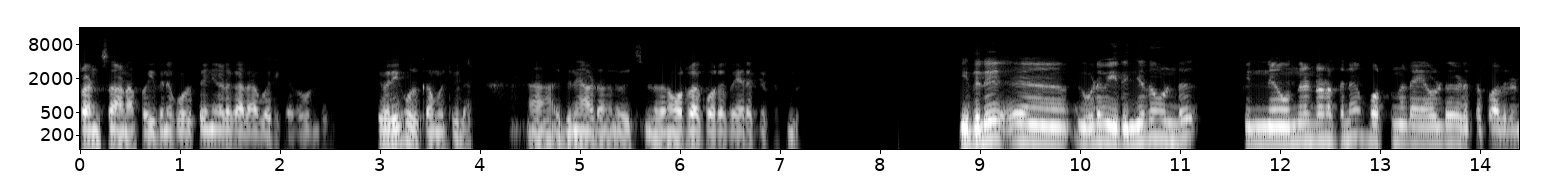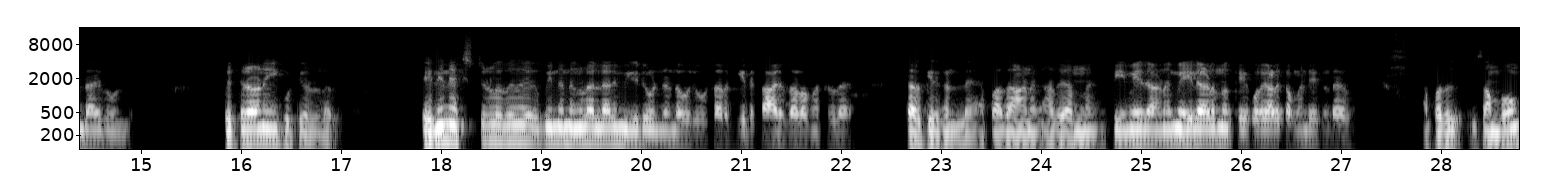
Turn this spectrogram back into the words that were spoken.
ഫ്രണ്ട്സാണ്. അപ്പോൾ ഇതിനെ കൊടുത്തു കഴിഞ്ഞാൽ കലാപരിക്കും. അതുകൊണ്ട് ഇവരെയും കൊടുക്കാൻ പറ്റൂല. ഇതിനെ അവിടെ അങ്ങനെ വെച്ചിട്ടുണ്ട്. കാരണം ഒരാൾക്ക് ഓരോ പേരൊക്കെ ഇട്ടിട്ടുണ്ട്. ഇതിൽ ഇവിടെ വിരിഞ്ഞതുകൊണ്ട് പിന്നെ ഒന്ന് രണ്ടെണ്ണത്തിന് പുറത്തുനിന്ന് ഡേ ഡയോൾഡ് എടുത്തപ്പോൾ അതിലുണ്ടായതുകൊണ്ട് അപ്പോൾ ഇത്രയാണ് ഈ കുട്ടികളുള്ളത്. ഇനി നെക്സ്റ്റ് ഉള്ളത് പിന്നെ നിങ്ങളെല്ലാവരും വീഡിയോ കൊണ്ടുണ്ടാവും ഒരു ടർക്കിയുടെ കാൽ തളർന്നിട്ടുള്ള ടർക്കിയിൽ കണ്ടില്ലേ? അപ്പോൾ അതാണ് അത് അന്ന് ഫീമെയിലാണ് മെയിലാണെന്നൊക്കെ കുറേ ആൾ കമന്റ് ചെയ്തിട്ടുണ്ടായിരുന്നു. അപ്പോൾ അത് സംഭവം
